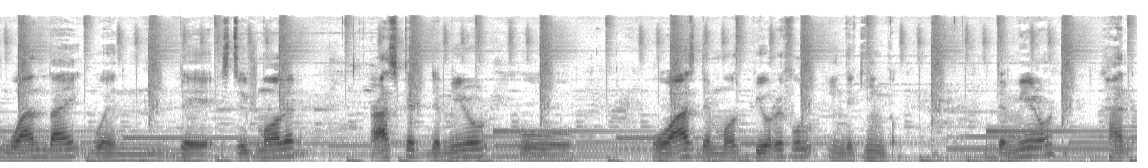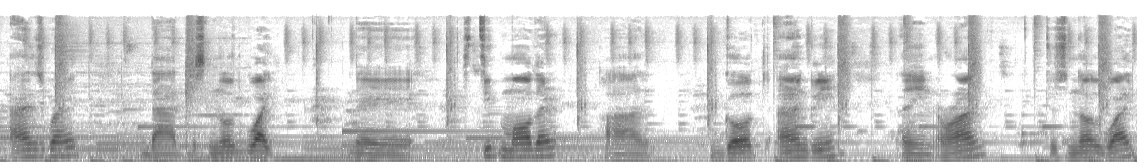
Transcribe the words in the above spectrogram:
one day when the stepmother asked the mirror who was the most beautiful in the kingdom. The mirror had answered that Snow White. The stepmother got angry and ran to Snow White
